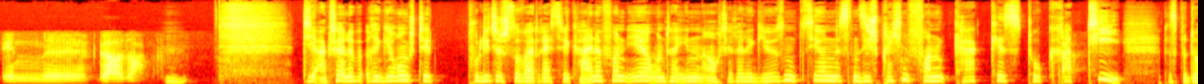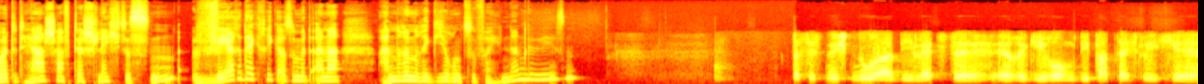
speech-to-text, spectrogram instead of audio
in äh, Gaza. Mhm. Die aktuelle Regierung steht politisch so weit rechts wie keine von ihr, unter ihnen auch die religiösen Zionisten. Sie sprechen von Kakistokratie. Das bedeutet Herrschaft der Schlechtesten. Wäre der Krieg also mit einer anderen Regierung zu verhindern gewesen? Das ist nicht nur die letzte äh, Regierung, die tatsächlich äh,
